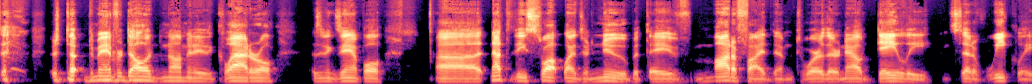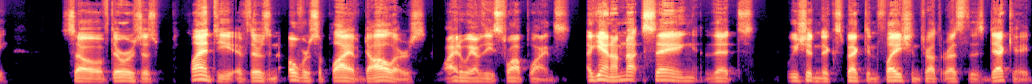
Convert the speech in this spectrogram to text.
there's d- demand for dollar denominated collateral as an example. Uh, not that these swap lines are new, but they've modified them to where they're now daily instead of weekly. So if there was just plenty, if there's an oversupply of dollars, why do we have these swap lines? Again, I'm not saying that we shouldn't expect inflation throughout the rest of this decade.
